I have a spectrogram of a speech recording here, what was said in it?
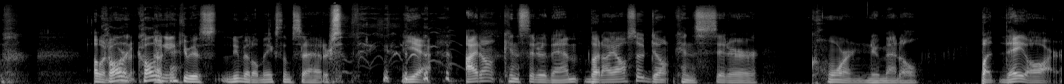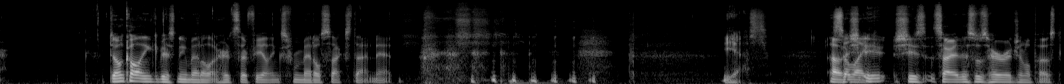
oh, calling calling okay. Incubus nu metal makes them sad or something. yeah, I don't consider them, but I also don't consider Korn nu metal, but they are. Don't call Incubus nu metal; it hurts their feelings. From MetalSucks.net. Yes. Oh, So, she- like- she's sorry. This was her original post.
